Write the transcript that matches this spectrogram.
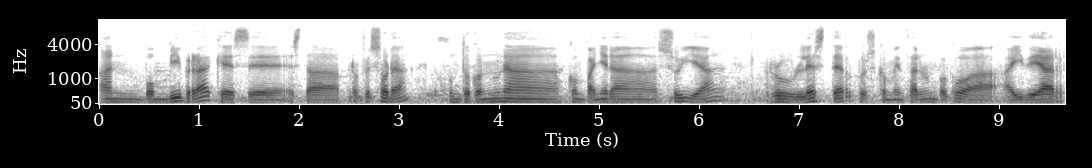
Anne Bombibra, que es eh, esta profesora, junto con una compañera suya, Ru Lester, pues comenzaron un poco a, a idear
